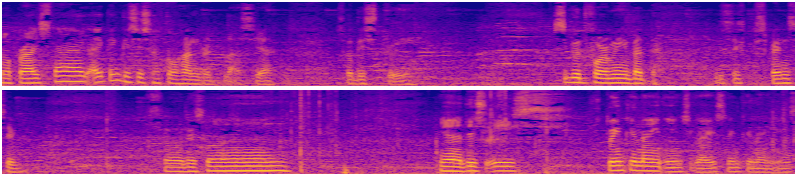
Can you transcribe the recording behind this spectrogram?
no price tag. I think this is a 200 plus, yeah. So this three. It's good for me, but this is expensive. So this one, yeah, this is 29 inch, guys. 29 inch.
